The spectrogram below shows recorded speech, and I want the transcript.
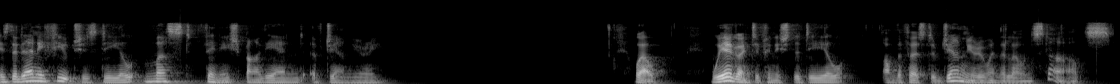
is that any futures deal must finish by the end of January. Well, we're going to finish the deal on the 1st of January when the loan starts,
